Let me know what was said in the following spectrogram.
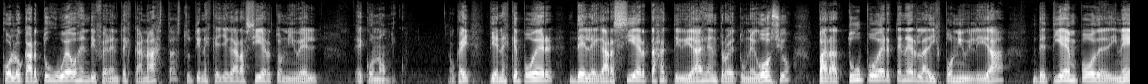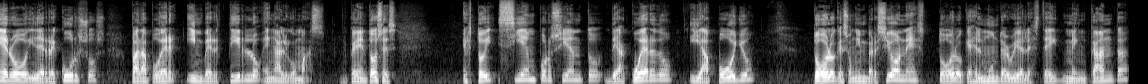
colocar tus huevos en diferentes canastas, tú tienes que llegar a cierto nivel económico. ¿Ok? Tienes que poder delegar ciertas actividades dentro de tu negocio para tú poder tener la disponibilidad de tiempo, de dinero y de recursos para poder invertirlo en algo más. ¿Ok? Entonces, estoy 100% de acuerdo y apoyo todo lo que son inversiones, todo lo que es el mundo de real estate, me encanta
